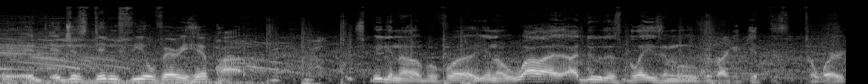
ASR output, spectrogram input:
It, it, it just didn't feel very hip hop. Speaking of, before you know, while I, I do this blazing move, if I could get this to work,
